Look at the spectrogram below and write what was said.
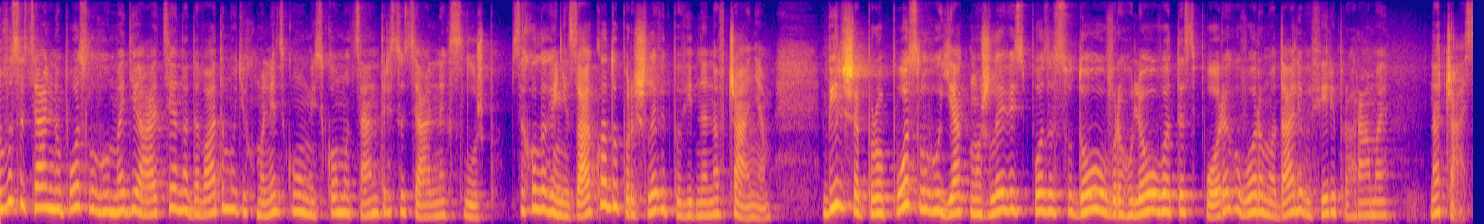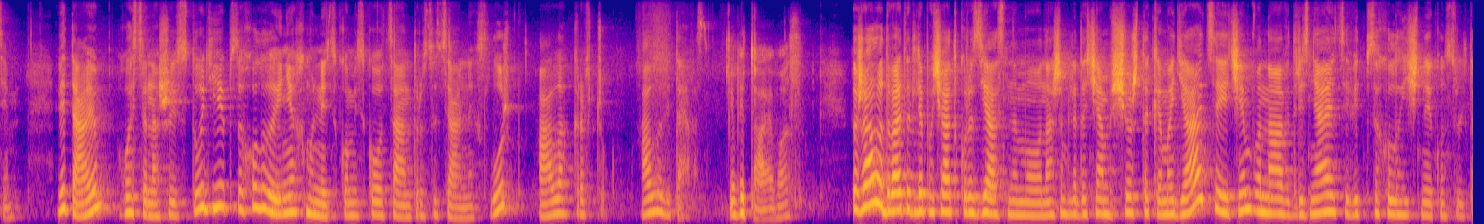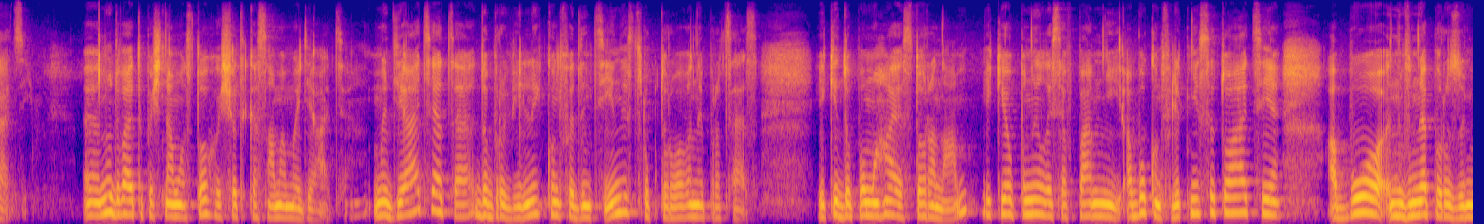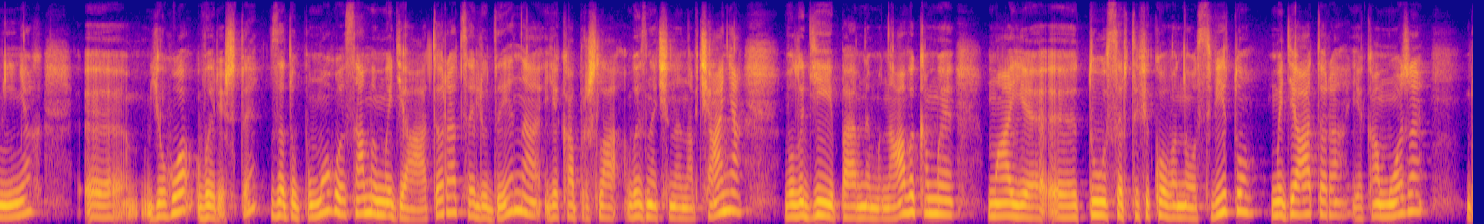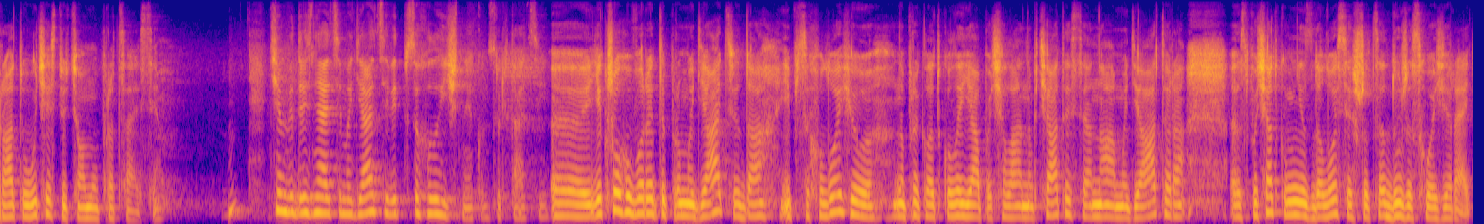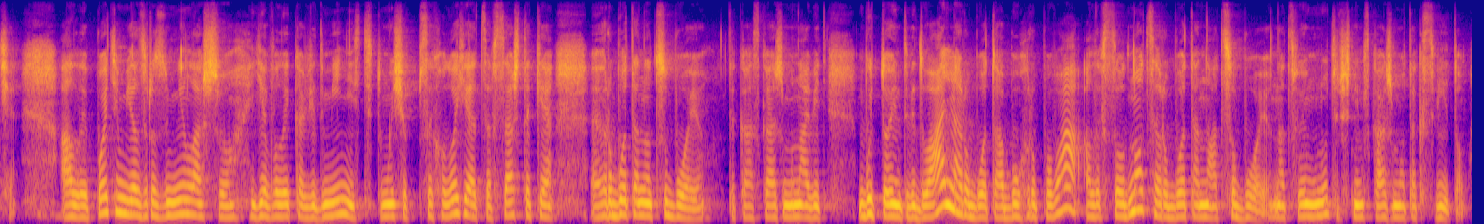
Нову соціальну послугу медіація надаватимуть у Хмельницькому міському центрі соціальних служб. Психологині закладу пройшли відповідне навчання. Більше про послугу як можливість позасудово врегульовувати спори говоримо далі в ефірі програми на часі. Вітаю гостя нашої студії, психологиня Хмельницького міського центру соціальних служб Алла Кравчук. Алло, вітаю вас. Вітаю вас. Тож, Алло, давайте для початку роз'яснимо нашим глядачам, що ж таке медіація і чим вона відрізняється від психологічної консультації. Е, Ну, давайте почнемо з того, що таке саме медіація. Медіація це добровільний, конфіденційний, структурований процес, який допомагає сторонам, які опинилися в певній або конфліктній ситуації, або в непорозуміннях, е, його вирішити за допомогою саме медіатора. Це людина, яка пройшла визначене навчання, володіє певними навиками, має е, ту сертифіковану освіту медіатора, яка може брати участь у цьому процесі. Чим відрізняється медіація від психологічної консультації? Е, якщо говорити про медіацію да, і психологію, наприклад, коли я почала навчатися на медіатора, е, спочатку мені здалося, що це дуже схожі речі. Але потім я зрозуміла, що є велика відмінність, тому що психологія це все ж таки е, робота над собою. Така, скажімо, навіть будь то індивідуальна робота або групова, але все одно це робота над собою, над своїм внутрішнім, скажімо так, світом.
